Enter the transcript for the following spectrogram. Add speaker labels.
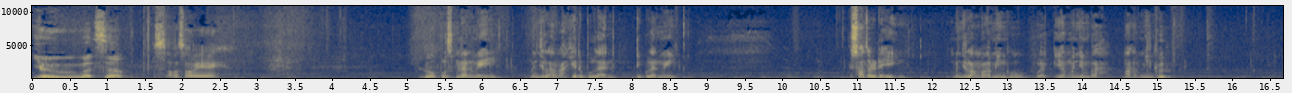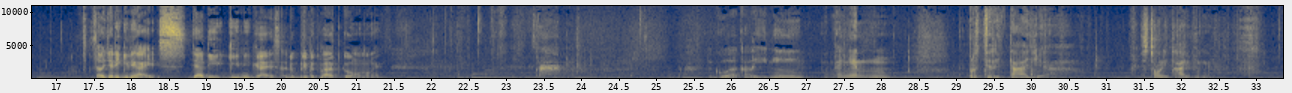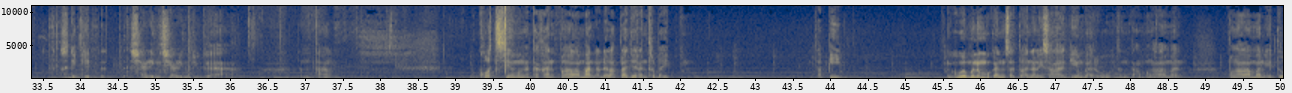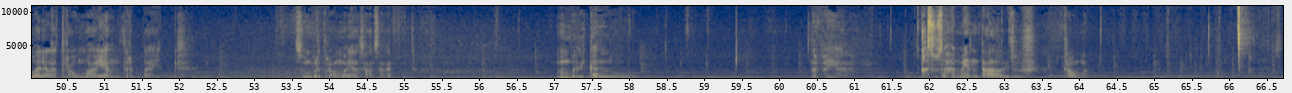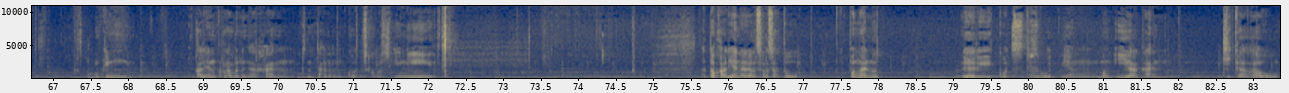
Speaker 1: Yo, what's up? Selamat sore. 29 Mei Menjelang akhir bulan Di bulan Mei. Saturday Menjelang malam minggu Buat yang menyembah malam minggu. So jadi gini guys. Jadi gini guys. Aduh belibet banget gue ngomongnya. Gue kali ini pengen bercerita aja. Story time. Sedikit sharing-sharing juga tentang quotes yang mengatakan pengalaman adalah pelajaran terbaik. Tapi gue menemukan satu analisa lagi yang baru tentang pengalaman. Pengalaman itu adalah trauma yang terbaik. Sumber trauma yang sangat-sangat memberikan lu apa ya? Kesusahan mental gitu trauma. Mungkin kalian pernah mendengarkan tentang quotes quotes ini atau kalian adalah salah satu penganut dari quotes tersebut yang mengiyakan jikalau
